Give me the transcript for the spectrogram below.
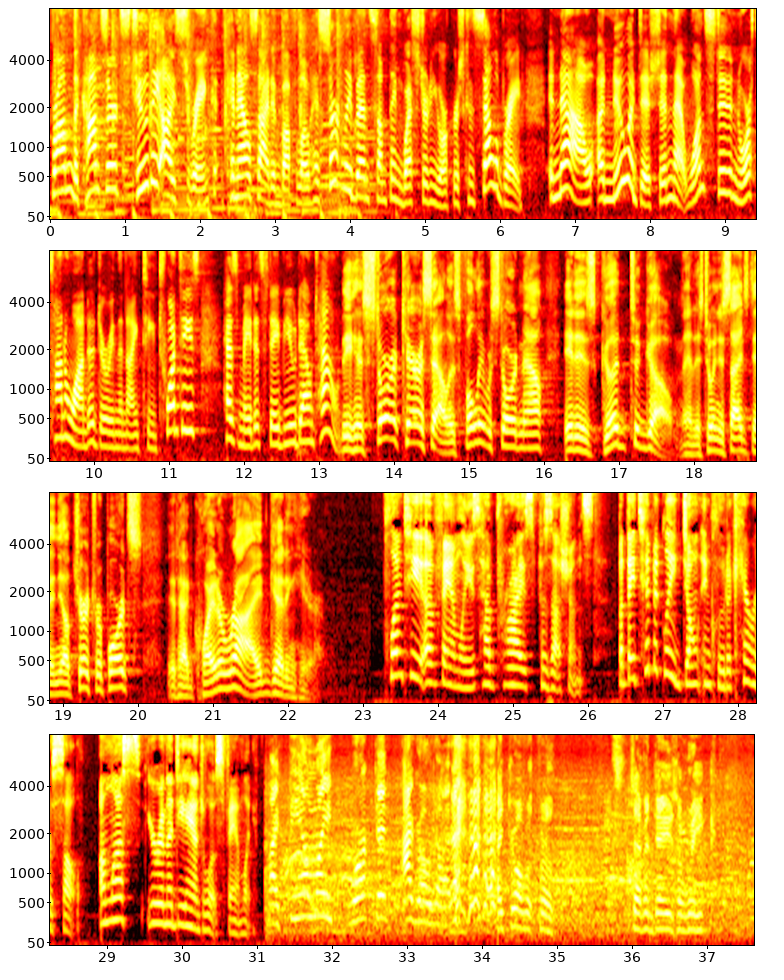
From the concerts to the ice rink, Canalside in Buffalo has certainly been something Western New Yorkers can celebrate. And now, a new addition that once stood in North Tonawanda during the 1920s has made its debut downtown. The historic carousel is fully restored now. It is good to go. And as 2 Side's Danielle Church reports, it had quite a ride getting here. Plenty of families have prized possessions, but they typically don't include a carousel unless you're in the DeAngelis family. My family worked it, I rode on it. I drove it for seven days a week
